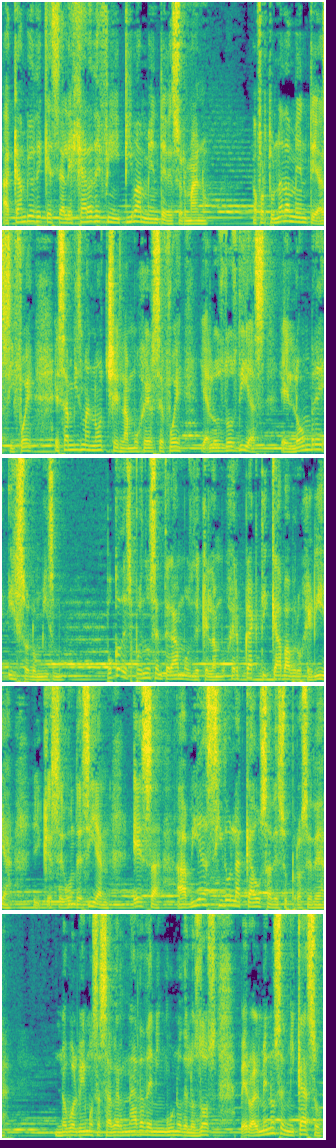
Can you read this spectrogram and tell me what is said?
a cambio de que se alejara definitivamente de su hermano. Afortunadamente así fue. Esa misma noche la mujer se fue y a los dos días el hombre hizo lo mismo. Poco después nos enteramos de que la mujer practicaba brujería y que según decían, esa había sido la causa de su proceder. No volvimos a saber nada de ninguno de los dos, pero al menos en mi caso,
